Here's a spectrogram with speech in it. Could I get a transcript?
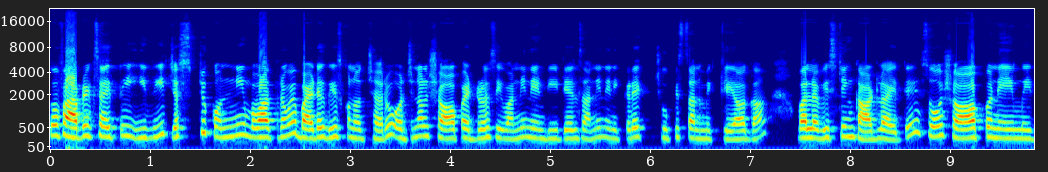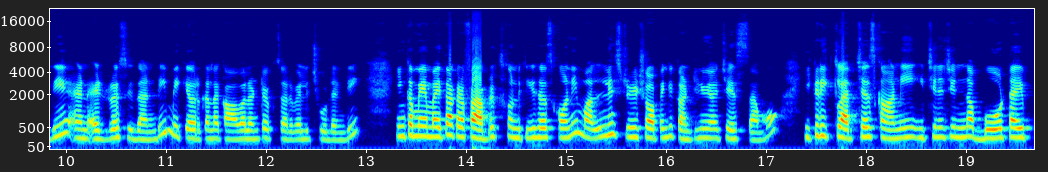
సో ఫ్యాబ్రిక్స్ అయితే ఇవి. జస్ట్ కొన్ని మాత్రమే బయటకు తీసుకొని వచ్చారు. ఒరిజినల్ షాప్ అడ్రస్ ఇవన్నీ నేను డీటెయిల్స్ అన్ని నేను ఇక్కడే చూపిస్తాను మీకు క్లియర్గా వాళ్ళ విజిటింగ్ కార్డులో అయితే. సో షాప్ నేమ్ ఇది అండ్ అడ్రస్ ఇదండి. మీకు ఎవరికైనా కావాలంటే ఒకసారి వెళ్ళి చూడండి. ఇంకా మేమైతే అక్కడ ఫ్యాబ్రిక్స్ కొన్ని తీసేసుకొని మళ్ళీ స్ట్రీట్ షాపింగ్కి కంటిన్యూ చేస్తాము. ఇక్కడ ఈ క్లచెస్ కానీ ఈ చిన్న చిన్న బో టైప్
